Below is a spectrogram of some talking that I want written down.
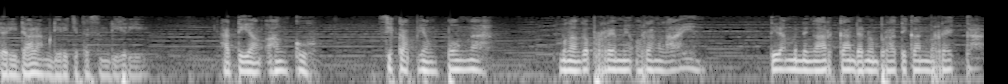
dari dalam diri kita sendiri. Hati yang angkuh, sikap yang pongah, menganggap remeh orang lain, tidak mendengarkan dan memperhatikan mereka.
